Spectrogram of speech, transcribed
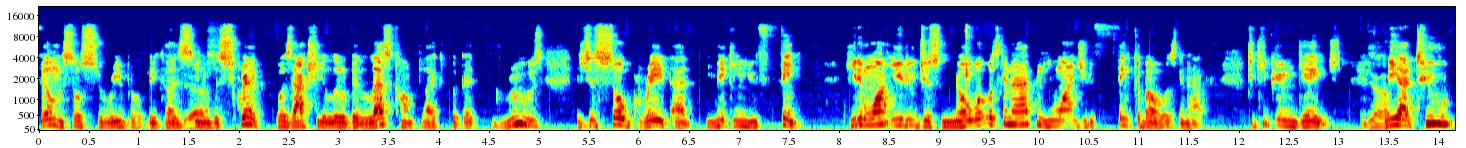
film is so cerebral because Yes. you know the script was actually a little bit less complex, but that Ruse is just so great at making you think. He didn't want you to just know what was going to happen. He wanted you to think about what was going to happen to keep you engaged. Yeah. We had two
